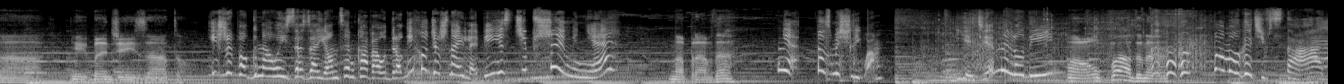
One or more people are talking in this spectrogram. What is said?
Tak, niech będzie i za to. I że pognałeś za zającem kawał drogi, chociaż najlepiej jest ci przy mnie? Naprawdę? Nie, to zmyśliłam. Jedziemy, Ludi. O, upadnę. Pomogę ci wstać.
